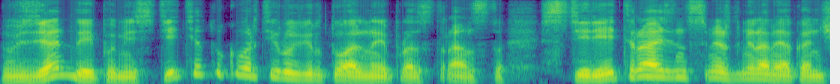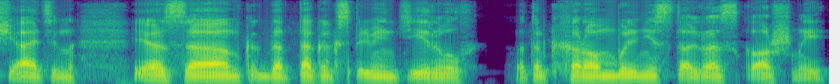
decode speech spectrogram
Взять да и поместить эту квартиру в виртуальное пространство, стереть разницу между мирами окончательно. Я сам когда-то так экспериментировал, вот только хоромы были не столь роскошные.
